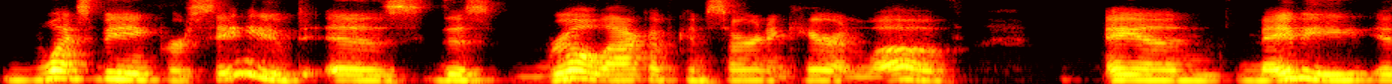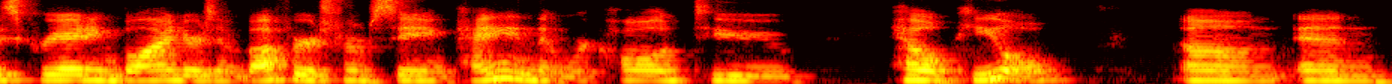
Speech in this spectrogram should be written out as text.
what's being perceived is this real lack of concern and care and love and maybe is creating blinders and buffers from seeing pain that we're called to help heal. Um, and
